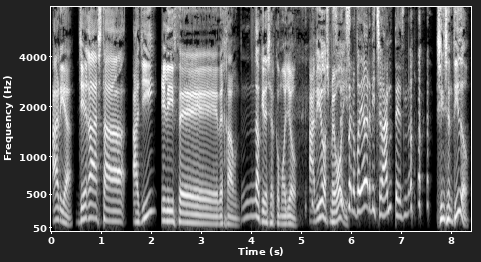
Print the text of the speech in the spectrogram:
Aria llega hasta allí y le dice The Hound, no quiere ser como yo. Adiós, me voy. Se lo podía haber dicho antes, ¿no? Sin sentido.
